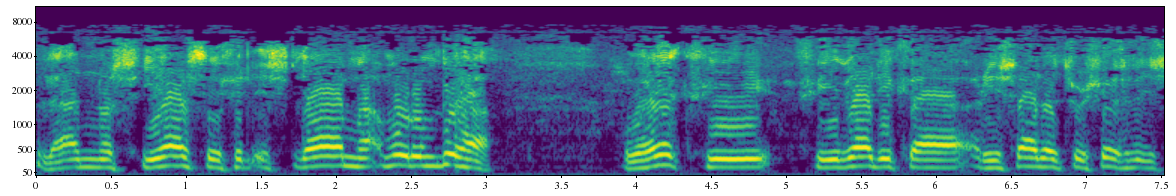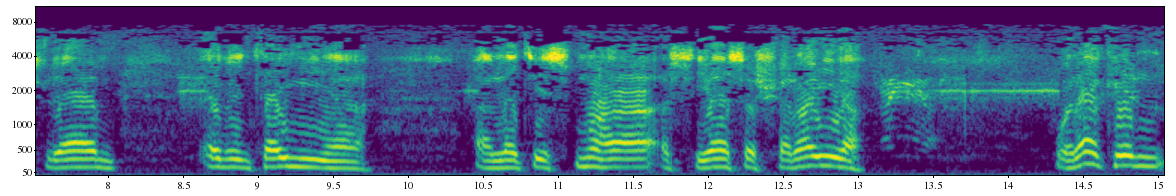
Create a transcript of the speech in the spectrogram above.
لأن السياسة في الإسلام مأمور بها. ويكفي في ذلك رسالة شيخ الإسلام ابن تيمية التي اسمها السياسة الشرعية. ولكن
